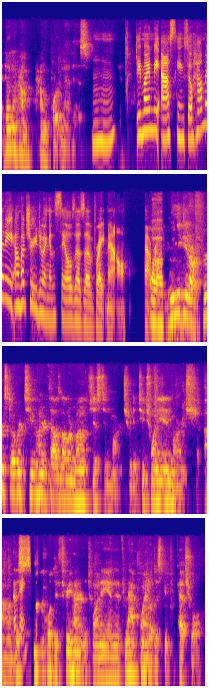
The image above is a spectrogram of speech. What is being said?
I don't know how, how important that is. Mm-hmm. Do you mind me asking? So, how many, how much are you doing in sales as of right now? Uh, we did our first over two hundred thousand dollar month just in March. We did two twenty in March. Uh, okay. This month we'll do three hundred and twenty, and then from that point it'll just be perpetual.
